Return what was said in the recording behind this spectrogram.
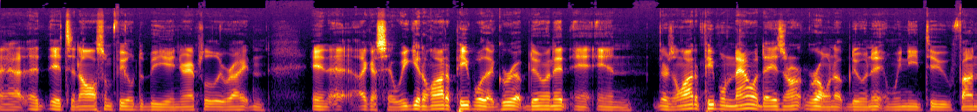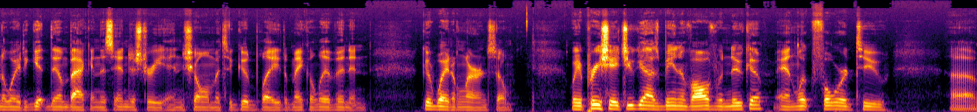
Uh, it's an awesome field to be in. You're absolutely right, and and uh, like I said, we get a lot of people that grew up doing it, and, and, there's a lot of people nowadays that aren't growing up doing it, and we need to find a way to get them back in this industry and show them it's a good way to make a living and good way to learn. So we appreciate you guys being involved with NUCA and look forward to. Uh,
